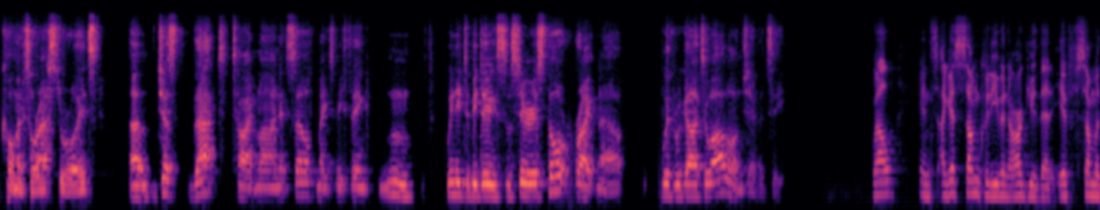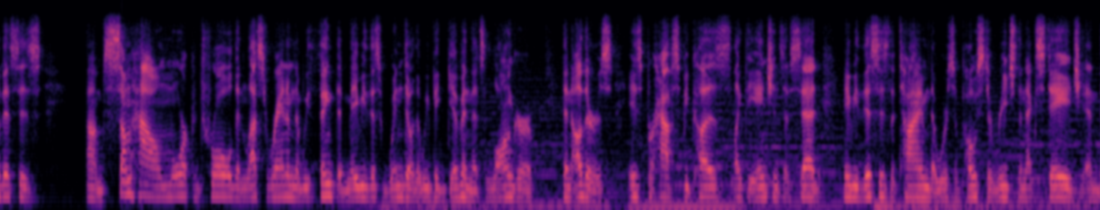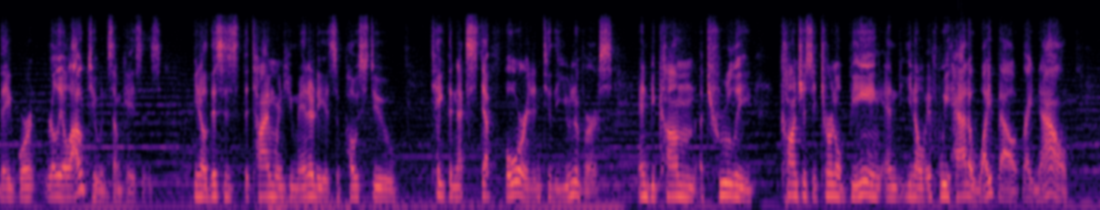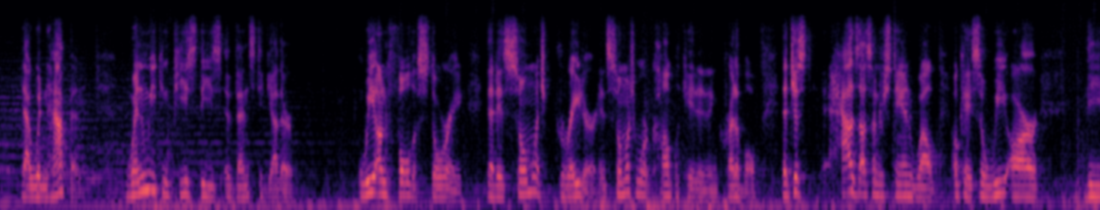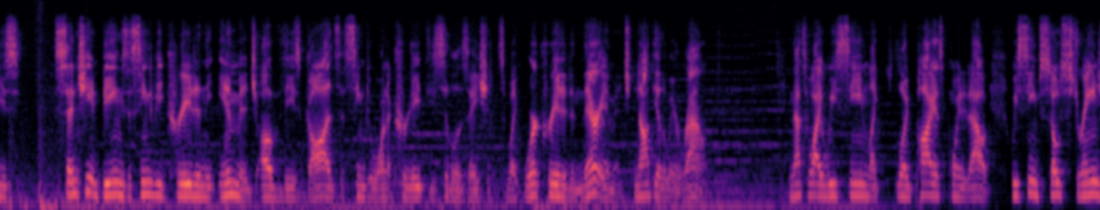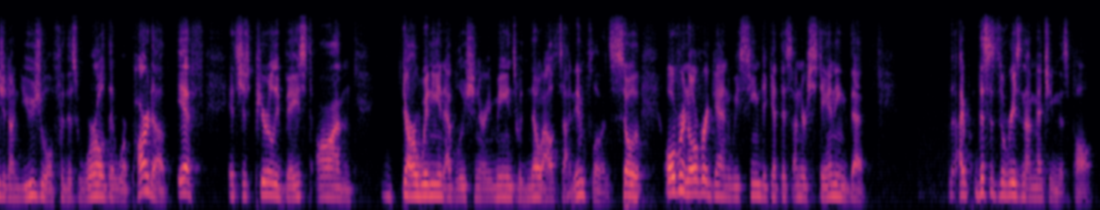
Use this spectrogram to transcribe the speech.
comets or asteroids. Um, just that timeline itself makes me think hmm, we need to be doing some serious thought right now with regard to our longevity. Well, and I guess some could even argue that if some of this is um, somehow more controlled and less random than we think, that maybe this window that we've been given that's longer than others is perhaps because, like the ancients have said, maybe this is the time that we're supposed to reach the next stage and they weren't really allowed to in some cases. You know, this is the time when humanity is supposed to take the next step forward into the universe and become a truly conscious eternal being. And, you know, if we had a wipeout right now, that wouldn't happen. When we can piece these events together, we unfold a story that is so much greater and so much more complicated and incredible that just has us understand well okay so we are these sentient beings that seem to be created in the image of these gods that seem to want to create these civilizations. Like we're created in their image not the other way around and that's why we seem like lloyd pye has pointed out we seem so strange and unusual for this world that we're part of if it's just purely based on Darwinian evolutionary means with no outside influence. So over and over again, we seem to get this understanding that I, this is the reason I'm mentioning this, Paul.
